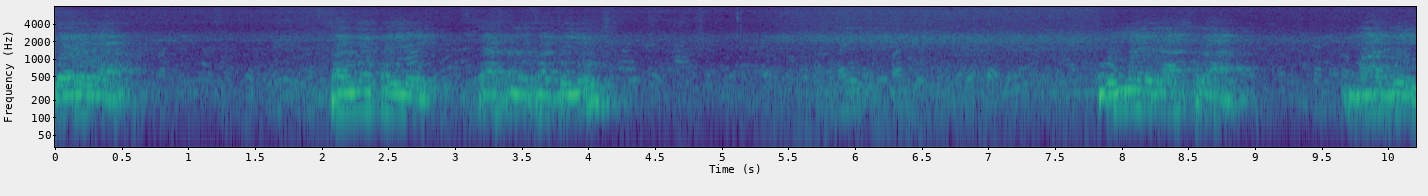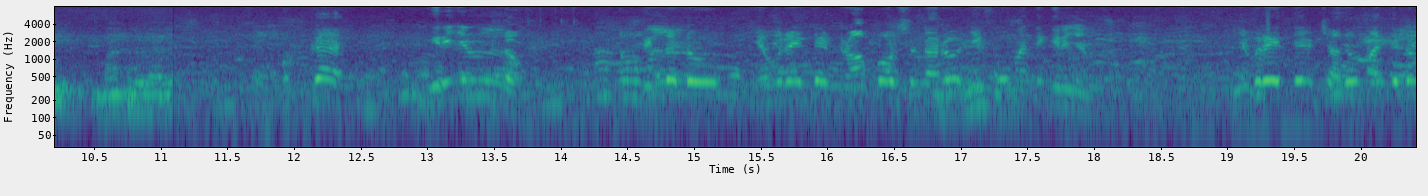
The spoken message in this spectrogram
గౌరవ సర్వేపల్లి శాసనసభ్యులు ఉమ్మడి రాష్ట్ర మాజీ మంత్రివర్గ ఒక్క గిరిజనుల్లో పిల్లలు ఎవరైతే డ్రాప్ అవుట్స్ ఉన్నారో ఎక్కువ మంది గిరిజనులు. ఎవరైతే చదువు మధ్యలో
